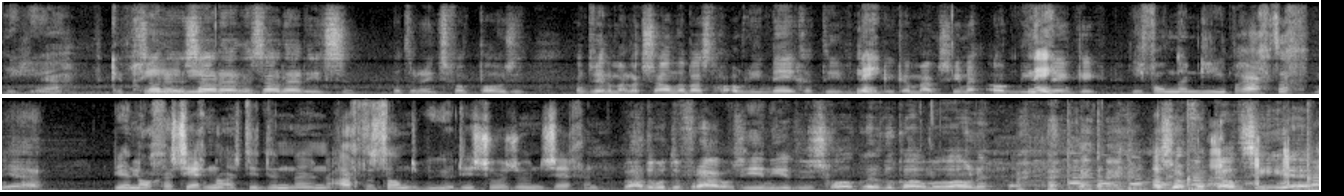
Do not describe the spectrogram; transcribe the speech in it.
Ja, ik heb geen Zou, er, idee. zou, er, zou er iets, dat er iets van positief... Want Willem-Alexander was toch ook niet negatief, denk Nee. ik. En Maxima ook niet, Nee. denk ik. Die vonden die prachtig. Ja. Die hebben nog gezegd, nou als dit een, een achterstandsbuurt is, zoals hun zeggen. We hadden moeten vragen of ze hier niet in de school kunnen komen wonen. Als soort vakantie. eh.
